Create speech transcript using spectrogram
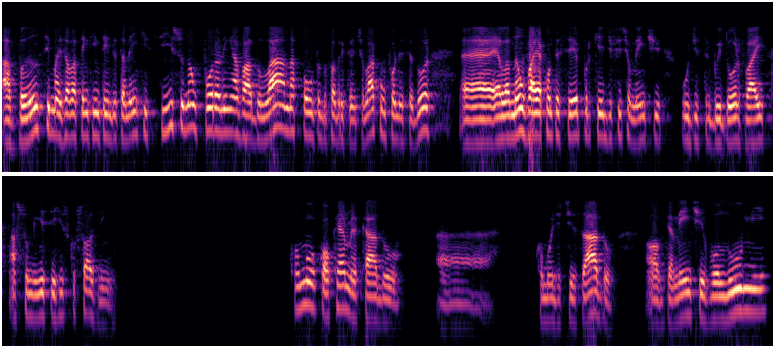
avance, mas ela tem que entender também que se isso não for alinhavado lá na ponta do fabricante, lá com o fornecedor, uh, ela não vai acontecer porque dificilmente o distribuidor vai assumir esse risco sozinho. Como qualquer mercado uh, comoditizado, obviamente, volume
